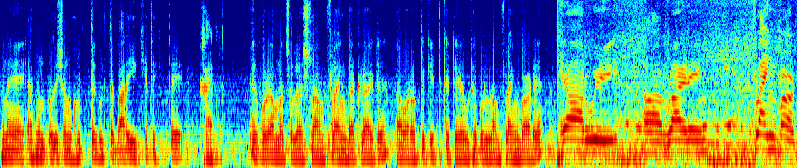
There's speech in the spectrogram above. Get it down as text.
মানে এমন পজিশন ঘুরতে ঘুরতে বাড়ি খেতে খেতে খায় না। এরপরে আমরা চলে আসলাম ফ্লাইং ব্যাট রাইডে আবারও টিকিট কেটে উঠে পড়লাম ফ্লাইং বার্ডে Here we are riding flying bird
